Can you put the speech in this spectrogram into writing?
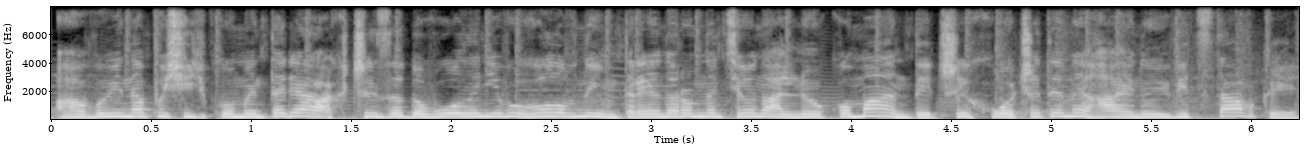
А ви напишіть в коментарях, чи задоволені ви головним тренером національної команди, чи хочете негайної відставки.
